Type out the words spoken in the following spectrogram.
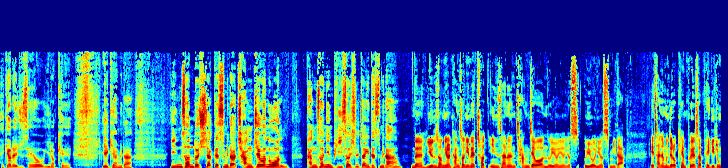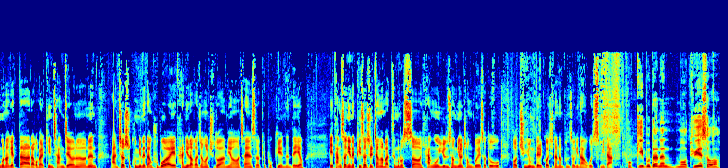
해결해주세요. 이렇게 얘기합니다. 인선도 시작됐습니다. 장재원 의원 당선인 비서실장이 됐습니다. 네, 윤석열 당선인의 첫 인사는 장재원 의원이었습니다. 자녀 문제로 캠프에서 백이 종군하겠다라고 밝힌 장재현 의원은 안철수 국민의당 후보와의 단일화 과정을 주도하며 자연스럽게 복귀했는데요. 당선인의 비서실장을 맡음으로써 향후 윤석열 정부에서도 어, 중용될 것이라는 분석이 나오고 있습니다. 복귀보다는 뭐 뒤에서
